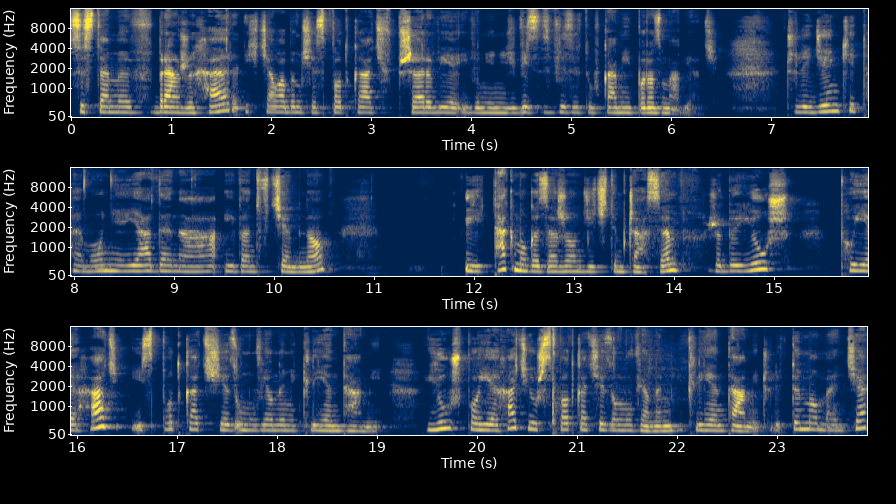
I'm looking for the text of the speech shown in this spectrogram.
systemy w branży HR i chciałabym się spotkać w przerwie i wymienić wiz wizytówkami i porozmawiać. Czyli dzięki temu nie jadę na event w ciemno i tak mogę zarządzić tym czasem, żeby już pojechać i spotkać się z umówionymi klientami. Już pojechać, już spotkać się z umówionymi klientami, czyli w tym momencie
